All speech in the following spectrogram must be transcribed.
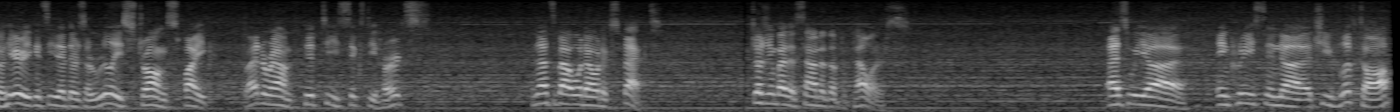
So here you can see that there's a really strong spike right around 50, 60 hertz. And that's about what I would expect, judging by the sound of the propellers. As we uh, increase and uh, achieve liftoff,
